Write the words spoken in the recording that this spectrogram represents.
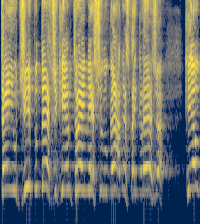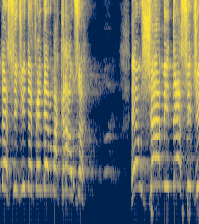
Tenho dito desde que entrei neste lugar, nesta igreja, que eu decidi defender uma causa. Eu já me decidi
